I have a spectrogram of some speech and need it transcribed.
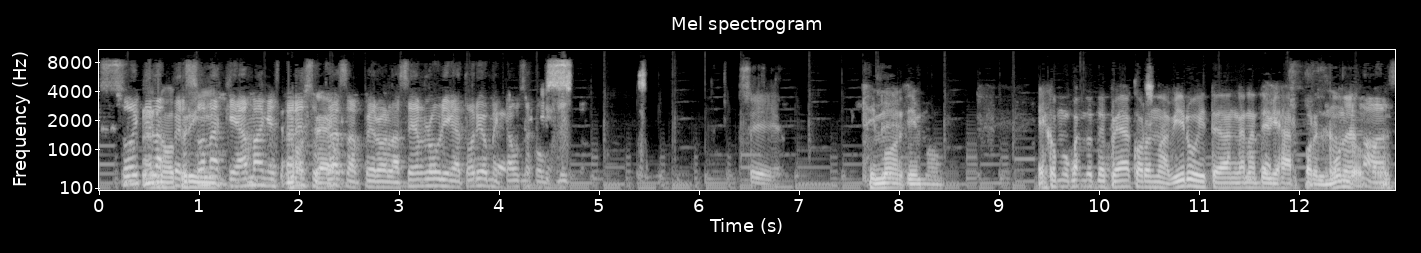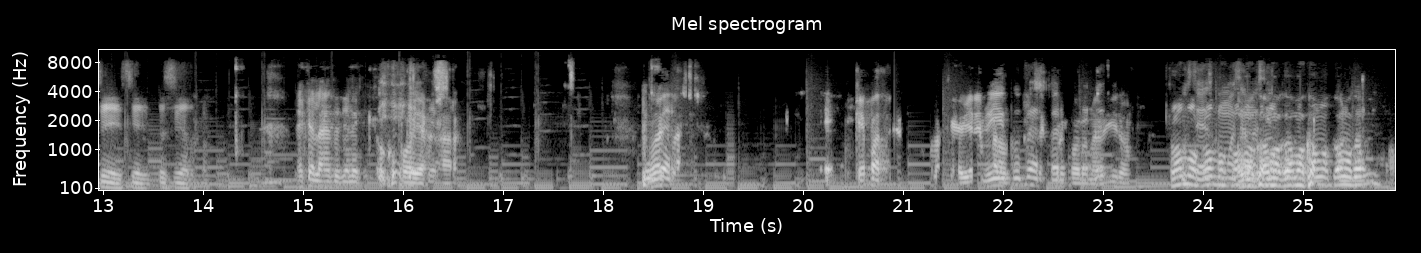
Soy de las No, personas que aman estar No en su casa, pero al hacerlo obligatorio me causa conflicto. Sí. Simón, Simón. Es como cuando te pega coronavirus y te dan ganas de viajar por el mundo. No, sí, sí, es cierto. Es que la gente tiene que ocupar viajar. Cooper, ¿Qué pasa? Que Cooper, pero coronavirus. ¿Cómo, ¿Ustedes cómo, cómo cómo? ¿Cómo, cómo, cómo, cómo.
